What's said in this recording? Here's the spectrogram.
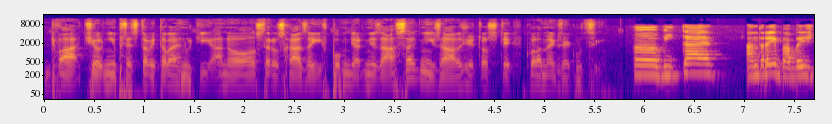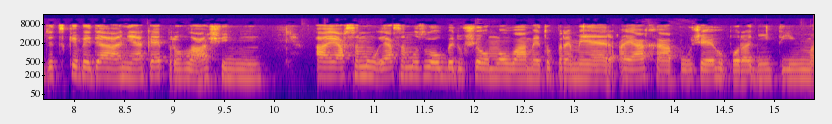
Dva čelní představitelé hnutí ANO se rozcházejí v poměrně zásadní záležitosti kolem exekucí. Víte, Andrej Babiš vždycky vydá nějaké prohlášení a já se mu, já se mu zloubě duše omlouvám, je to premiér a já chápu, že jeho poradní tým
